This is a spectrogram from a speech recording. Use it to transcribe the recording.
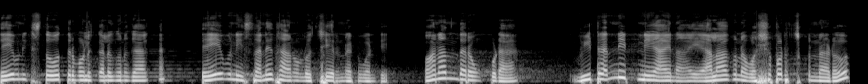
దేవునికి స్తోత్రములు కలుగునుగాక. దేవుని సన్నిధానంలో చేరినటువంటి మనందరం కూడా వీటన్నిటిని ఆయన ఎలాగున వశపరుచుకున్నాడో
